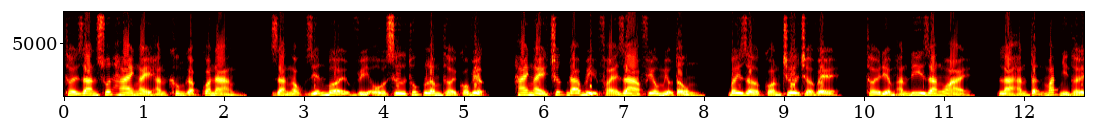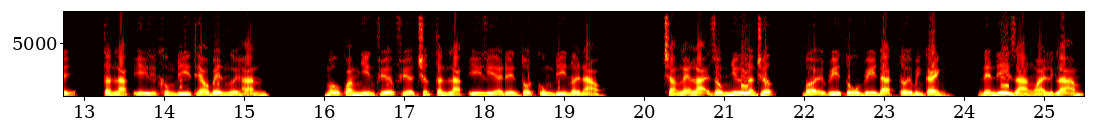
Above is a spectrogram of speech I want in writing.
thời gian suốt hai ngày hắn không gặp qua nàng, giả ngọc diễn bởi vì ổ sư thúc lâm thời có việc, hai ngày trước đã bị phái ra phiêu miểu tông, bây giờ còn chưa trở về, thời điểm hắn đi ra ngoài, là hắn tận mắt nhìn thấy, tần lạc y không đi theo bên người hắn. Mâu quang nhìn phía phía trước tần lạc y gì đến tột cùng đi nơi nào. Chẳng lẽ lại giống như lần trước, bởi vì tu vi đạt tới bình cảnh, nên đi ra ngoài lịch lãm.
